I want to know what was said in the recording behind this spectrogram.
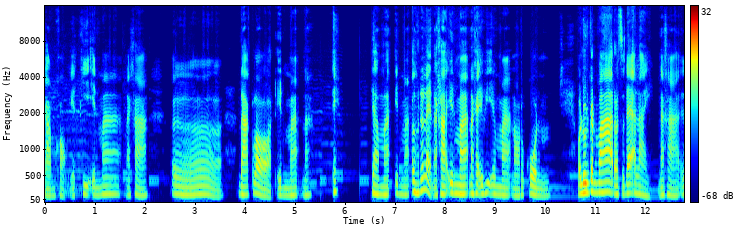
กรรมของ SP e n m a นะคะเออ Dark Lord e n m a นะ เอ๊ะยามะเอ็นมาเออ นั่นแหละนะคะเอ็นมานะคะ AP เอ็มมาเนาะทุกคน มาลุ้นกันว่าเราจะได้อะไรนะคะ เอ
